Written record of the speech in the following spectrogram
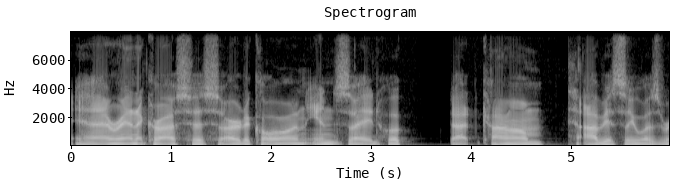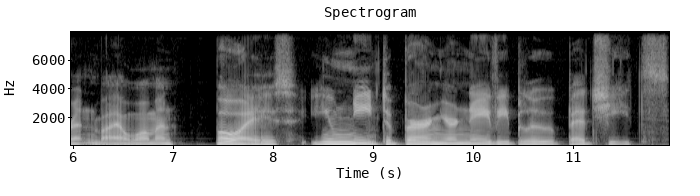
and I ran across this article on InsideHook.com. Obviously, was written by a woman. Boys, you need to burn your navy blue bed sheets.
